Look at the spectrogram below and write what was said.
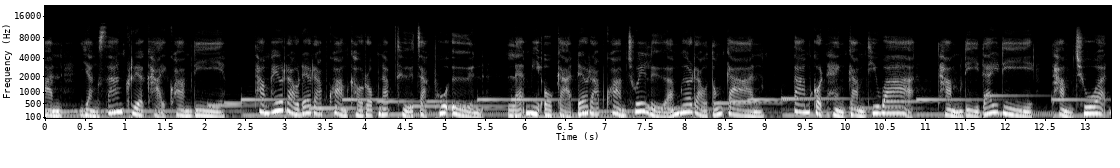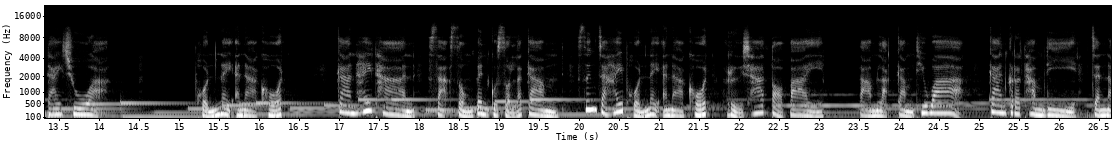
านยังสร้างเครือข่ายความดีทำให้เราได้รับความเคารพนับถือจากผู้อื่น และมีโอกาสได้รับความช่วยเหลือเมื่อเราต้องการ ตามกฎแห่งกรรมที่ว่าทำดีได้ดีทำชั่วได้ชั่ว ผลในอนาคต การให้ทานสะสมเป็นกุศลกรรม ซึ่งจะให้ผลในอนาคตหรือชาติต่อไป ตามหลักกรรมที่ว่า การกระทำดีจะน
